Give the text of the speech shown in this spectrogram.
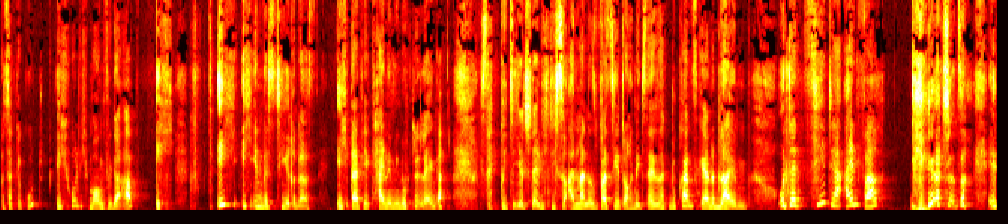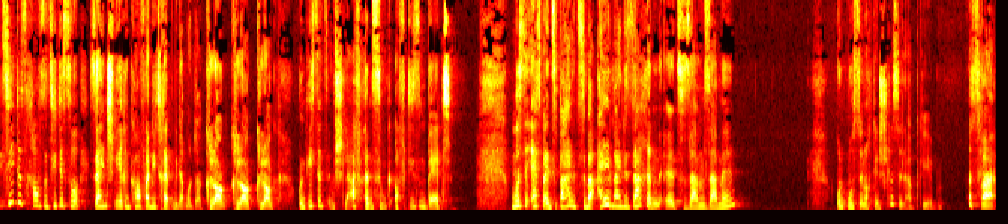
Er sagt, ja gut, ich hole dich morgen wieder ab. Ich, ich, ich investiere das. Ich bleibe hier keine Minute länger. Ich sag, bitte, jetzt stell dich nicht so an, Mann, es passiert doch nichts. Er sagt, du kannst gerne bleiben. Und dann zieht er einfach. Er zieht es raus und zieht es so seinen schweren Koffer die Treppen wieder runter. Klock, klock, klock. Und ich sitze im Schlafanzug auf diesem Bett. Musste erst mal ins Badezimmer all meine Sachen äh, zusammensammeln und musste noch den Schlüssel abgeben. Es war,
